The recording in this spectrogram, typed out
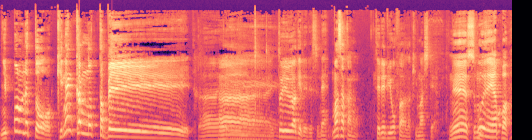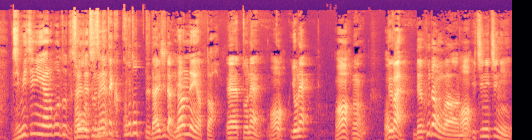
日本列島記念館の旅はいというわけでですね、まさかのテレビオファーが来まして、ねえ、すごいね。やっぱ、地道にやることってそう、大切ね。続けていくことって大事だね。何年やった？えーっとね、あこ4年。ああ、うん。おかいで、で普段は、あのあ。1日に、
